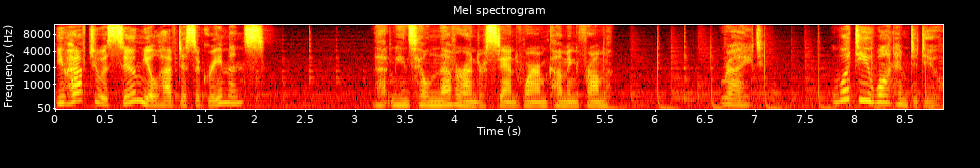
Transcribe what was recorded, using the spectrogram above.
You have to assume you'll have disagreements. That means he'll never understand where I'm coming from. Right. What do you want him to do?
